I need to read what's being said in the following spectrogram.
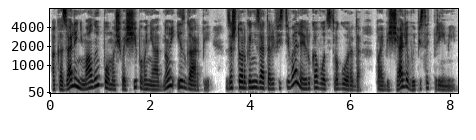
Оказали немалую помощь в ощипывании одной из гарпий, за что организаторы фестиваля и руководство города пообещали выписать премии.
